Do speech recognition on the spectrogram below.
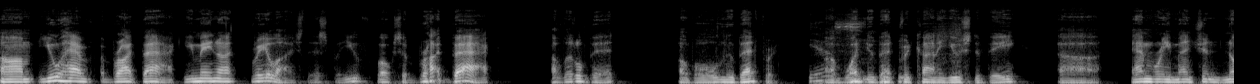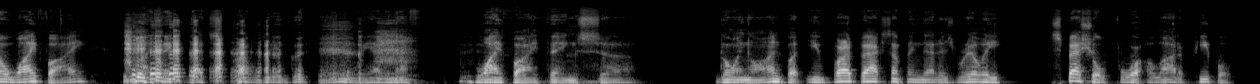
Um, you have brought back, you may not realize this, but you folks have brought back a little bit of old New Bedford, Yes. of what New Bedford kind of used to be. Uh, Emery mentioned no Wi Fi. I think that's probably a good thing. We have enough Wi Fi things uh, going on, but you brought back something that is really special for a lot of people.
